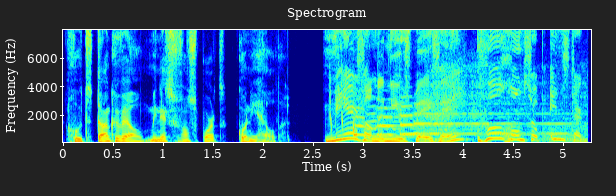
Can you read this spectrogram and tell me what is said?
Goed, dank u wel, minister van Sport Connie Helder. Meer van de Nieuwsbv? Volg ons op Instagram.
